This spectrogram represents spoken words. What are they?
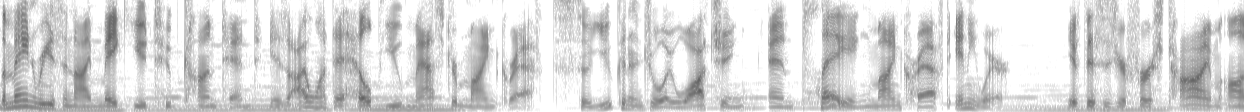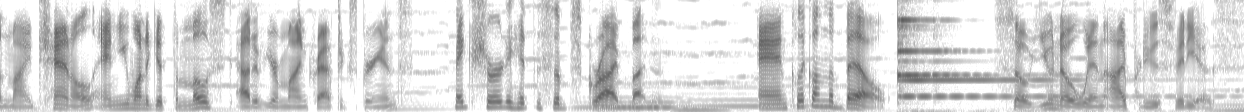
The main reason I make YouTube content is I want to help you master Minecraft so you can enjoy watching and playing Minecraft anywhere. If this is your first time on my channel and you want to get the most out of your Minecraft experience, make sure to hit the subscribe button and click on the bell. so you know when I produce videos.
